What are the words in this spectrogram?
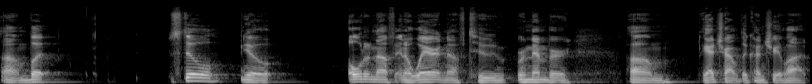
um, but still, you know, old enough and aware enough to remember. Um, like I traveled the country a lot,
